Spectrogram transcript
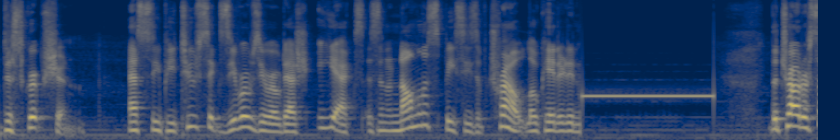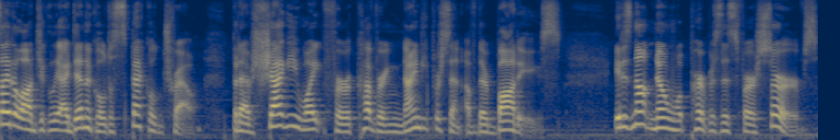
Description. SCP-2600-EX is an anomalous species of trout located in the trout are cytologically identical to speckled trout, but have shaggy white fur covering 90% of their bodies. It is not known what purpose this fur serves,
